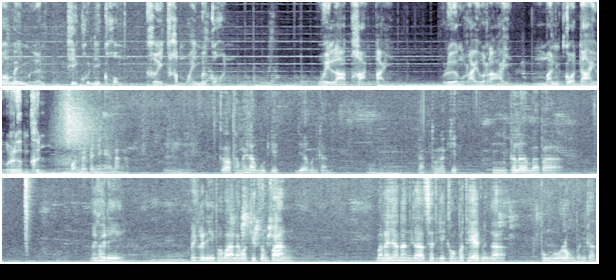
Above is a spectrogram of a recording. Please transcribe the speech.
ก็ไม่เหมือนที่คุณนิคมเคยทำไว้เมื่อก่อน เวลาผ่านไป เรื่องร้ายๆมันก็ได้เริ่มขึ้น ผลมันเป็นยังไงบ้างครับก็ทำให้เราหงุดหงิดเยอะเหมือนกันแบบธุรกิจ อืมก็เริ่มแบบว่า ไม่ค่อยดี ไม่ค่อยดี เพราะว่าเราก็คิดฟ่างๆมาระยะนั้นก็เศรษฐกิจของประเทศมันก็พุ่งหัวลงเหมือนกัน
